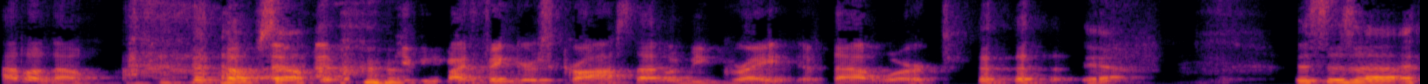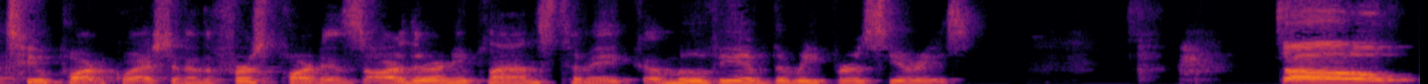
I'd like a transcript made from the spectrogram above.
I don't know. I hope so. I, am keeping my fingers crossed. That would be great if that worked. yeah. This is a, a two part question. And the first part is Are there any plans to make a movie of the Reaper series? So,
